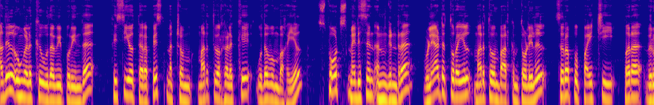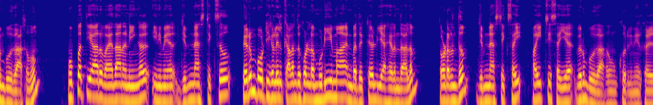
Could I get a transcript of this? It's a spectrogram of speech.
அதில் உங்களுக்கு உதவி புரிந்த பிசியோதெரபிஸ்ட் மற்றும் மருத்துவர்களுக்கு உதவும் வகையில் ஸ்போர்ட்ஸ் மெடிசின் என்கின்ற விளையாட்டுத் துறையில் மருத்துவம் பார்க்கும் தொழிலில் சிறப்பு பயிற்சி பெற விரும்புவதாகவும் முப்பத்தி ஆறு வயதான நீங்கள் இனிமேல் ஜிம்னாஸ்டிக்ஸில் பெரும் போட்டிகளில் கலந்து கொள்ள முடியுமா என்பது கேள்வியாக இருந்தாலும் தொடர்ந்தும் ஜிம்னாஸ்டிக்ஸை பயிற்சி செய்ய விரும்புவதாகவும் கூறினீர்கள்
